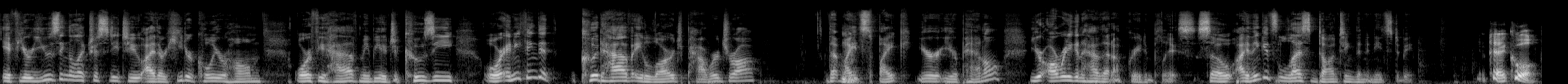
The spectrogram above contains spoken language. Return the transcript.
if you're using electricity to either heat or cool your home, or if you have maybe a jacuzzi or anything that could have a large power draw that might mm. spike your your panel, you're already going to have that upgrade in place. So I think it's less daunting than it needs to be. Okay, cool.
